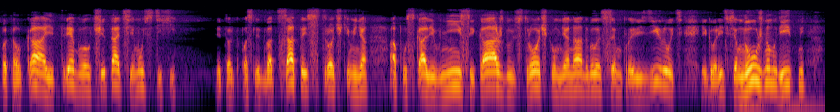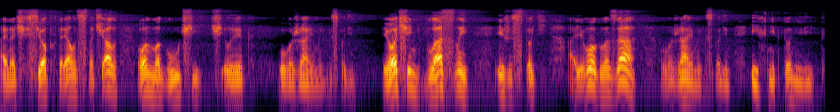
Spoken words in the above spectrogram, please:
потолка и требовал читать ему стихи и только после двадцатой строчки меня опускали вниз, и каждую строчку мне надо было симпровизировать и говорить всем нужном ритме, а иначе все повторялось сначала. Он могучий человек, уважаемый господин, и очень властный и жестокий, а его глаза, уважаемый господин, их никто не видит.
